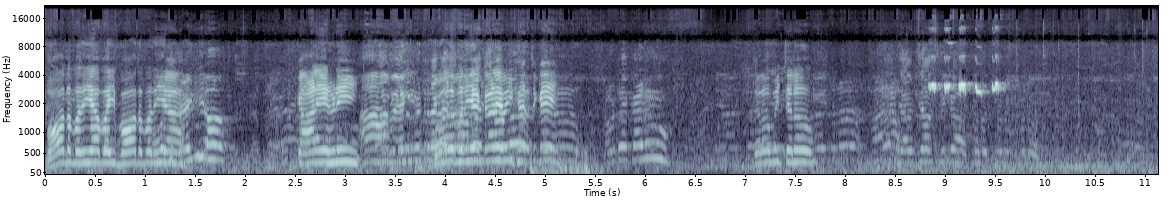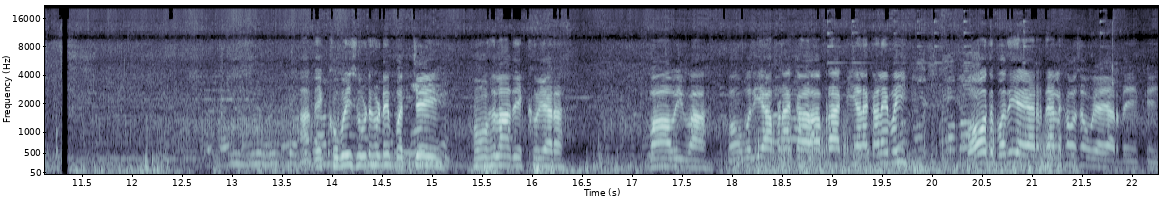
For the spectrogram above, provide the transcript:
ਬਹੁਤ ਵਧੀਆ ਬਾਈ ਬਹੁਤ ਵਧੀਆ। ਕਾਲੇ ਹੁਣੀ। ਬਹੁਤ ਵਧੀਆ ਕਾਲੇ ਬਈ ਖਿੱਚ ਕੇ। ਛੋਟੇ ਕਾਲੂ। ਚਲੋ ਬਈ ਚਲੋ। ਚੱਲ ਚੱਲ ਸੀਗਾ ਚਲੋ ਚਲੋ ਚਲੋ। ਆ ਦੇਖੋ ਬਈ ਛੋਟੇ ਛੋਟੇ ਬੱਚੇ। ਹੌਸਲਾ ਦੇਖੋ ਯਾਰ। ਵਾਹ ਬਈ ਵਾਹ। ਬਹੁਤ ਵਧੀਆ ਆਪਣਾ ਕਾਲਾ ਭਰਾ ਕੀ ਵਾਲਾ ਕਾਲੇ ਬਈ। ਬਹੁਤ ਵਧੀਆ ਯਾਰ ਦਿਲ ਖੁਸ਼ ਹੋ ਗਿਆ ਯਾਰ ਦੇਖ ਕੇ।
